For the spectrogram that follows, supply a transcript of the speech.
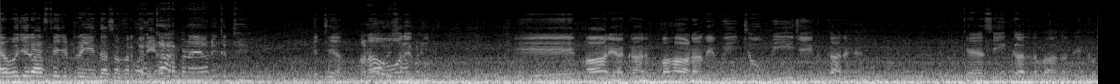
ਇਹੋ ਜਿਹੇ ਰਸਤੇ 'ਚ ਟ੍ਰੇਨ ਦਾ ਸਫ਼ਰ ਕਰੀਏ ਘਰ ਬਣਾਇਆ ਉਹਨੇ ਕਿੱਥੇ? ਕਿੱਥੇ ਆ? ਹਨਾ ਉਹ ਦੇਖੋ। ਇਹ ਆ ਰਿਹਾ ਘਰ ਪਹਾੜਾਂ ਦੇ ਵਿੱਚੋਂ ਬੀਜ ਇੱਕ ਘਰ ਹੈ। ਕੈਸੀ ਗੱਲਬਾਤ ਆ ਦੇਖੋ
